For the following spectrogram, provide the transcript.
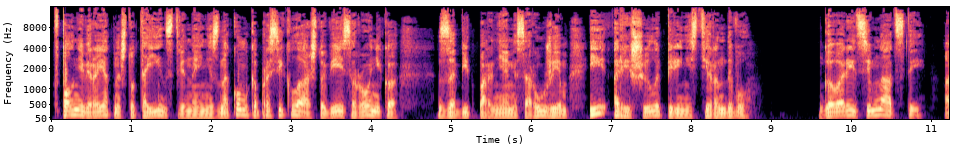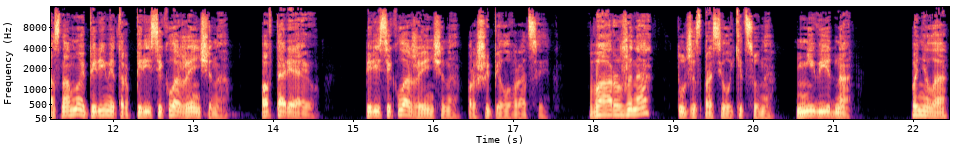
Вполне вероятно, что таинственная незнакомка просекла, что весь Ронико забит парнями с оружием и решила перенести рандеву. «Говорит семнадцатый. Основной периметр пересекла женщина. Повторяю, пересекла женщина», — прошипела в рации. «Вооружена?» — тут же спросила Кицуна. «Не видно». «Поняла».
